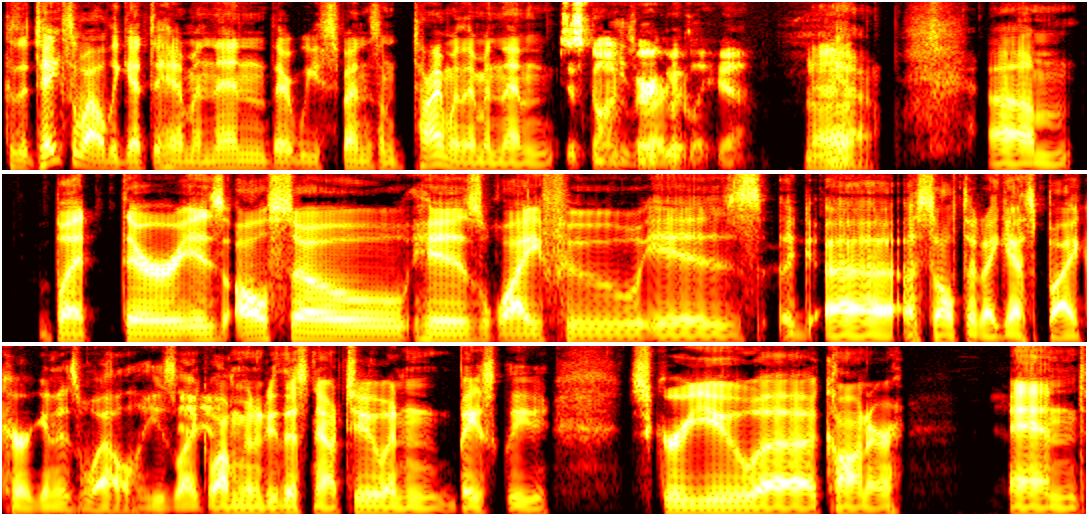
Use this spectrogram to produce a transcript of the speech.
because it takes a while to get to him, and then there we spend some time with him, and then Just gone very murdered. quickly. Yeah. Yeah. yeah. Um, but there is also his wife who is uh, assaulted, I guess, by Kurgan as well. He's like, "Well, I'm going to do this now too," and basically, screw you, uh, Connor. And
